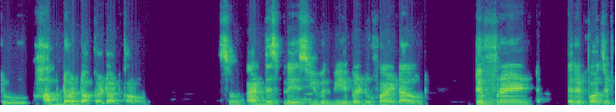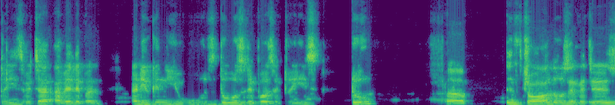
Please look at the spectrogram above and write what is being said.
to hub.docker.com. So at this place, you will be able to find out different repositories which are available and you can use those repositories to uh, install those images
